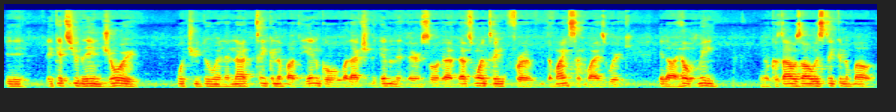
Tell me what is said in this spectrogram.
It it gets you to enjoy what you're doing and not thinking about the end goal, but actually getting it there. So that that's one thing for the mindset wise, where it uh, helped me, you know, because I was always thinking about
